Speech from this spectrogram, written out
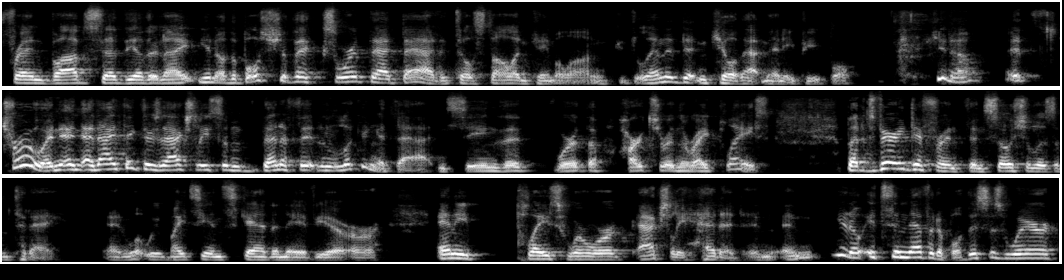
friend Bob said the other night, you know, the Bolsheviks weren't that bad until Stalin came along. Lenin didn't kill that many people. you know, it's true. And, and, and I think there's actually some benefit in looking at that and seeing that where the hearts are in the right place. But it's very different than socialism today and what we might see in Scandinavia or any place where we're actually headed. And, and you know, it's inevitable. This is where,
